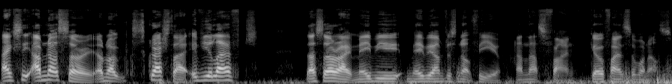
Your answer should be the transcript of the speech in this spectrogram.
Actually, I'm not sorry. I'm not scratch that. If you left, that's all right. Maybe maybe I'm just not for you, and that's fine. Go find someone else.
